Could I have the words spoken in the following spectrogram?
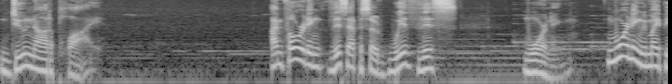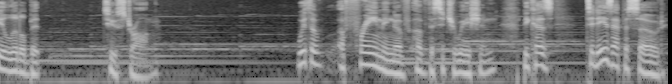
do not apply. I'm forwarding this episode with this warning. Warning we might be a little bit too strong. With a, a framing of, of the situation, because today's episode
